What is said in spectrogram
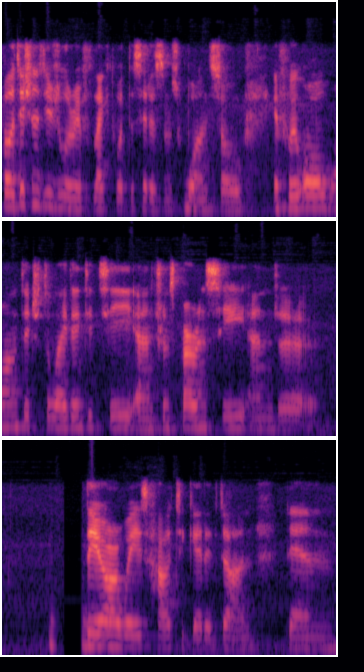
politicians usually reflect what the citizens want. So if we all want digital identity and transparency, and uh, there are ways how to get it done, then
